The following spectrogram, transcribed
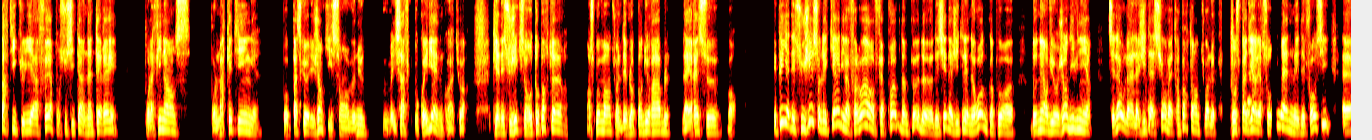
particulier à faire pour susciter un intérêt pour la finance, pour le marketing, parce que les gens qui sont venus, ils savent pourquoi ils viennent, quoi, tu vois? Puis il y a des sujets qui sont autoporteurs en ce moment, tu vois, le développement durable, la RSE, bon. Et puis il y a des sujets sur lesquels il va falloir faire preuve d'un peu d'essayer d'agiter les neurones, quoi, pour euh, donner envie aux gens d'y venir. C'est là où l'agitation va être importante. Tu vois, j'ose pas dire les ressources humaines, mais des fois aussi, euh,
